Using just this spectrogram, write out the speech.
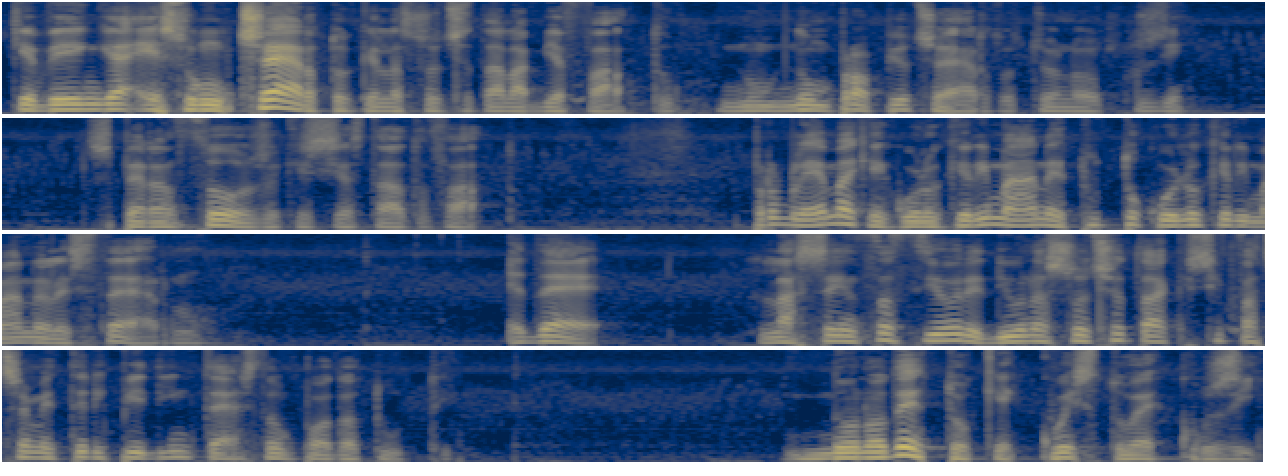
che venga e sono certo che la società l'abbia fatto, non, non proprio certo, sono così, speranzoso che sia stato fatto. Il problema è che quello che rimane è tutto quello che rimane all'esterno ed è la sensazione di una società che si faccia mettere i piedi in testa un po' da tutti. Non ho detto che questo è così.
